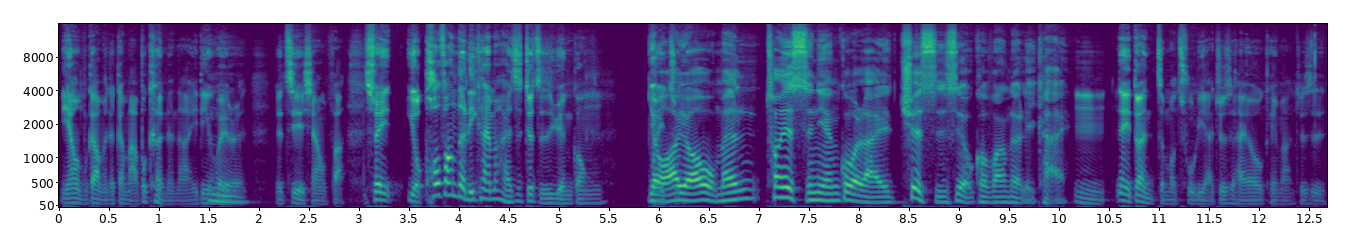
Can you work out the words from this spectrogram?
你要我们干嘛就干嘛，不可能啊，一定会有人有自己的想法。所以有扣方的离开吗？还是就只是员工？有啊有啊，我们创业十年过来，确实是有扣方的离开。嗯，那一段怎么处理啊？就是还 OK 吗？就是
